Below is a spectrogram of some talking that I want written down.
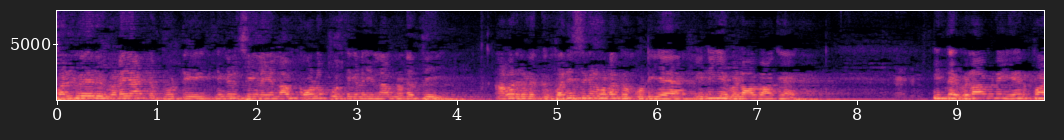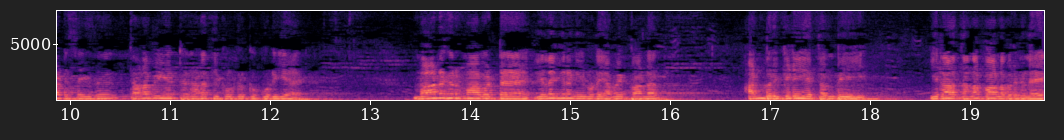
பல்வேறு விளையாட்டு போட்டி நிகழ்ச்சிகளை எல்லாம் கோலப் போட்டிகளை எல்லாம் நடத்தி அவர்களுக்கு பரிசுகள் வழங்கக்கூடிய இனிய விழாவாக இந்த விழாவினை ஏற்பாடு செய்து தலைமையேற்று நடத்தி கொண்டிருக்கக்கூடிய மாநகர் மாவட்ட இளைஞரணியினுடைய அமைப்பாளர் அன்பிற்கிடையே தம்பி இரா தனபால் அவர்களே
